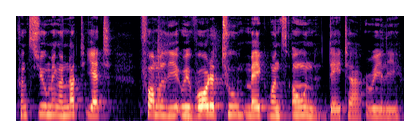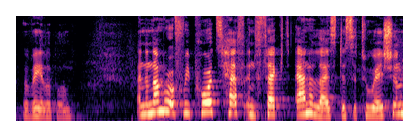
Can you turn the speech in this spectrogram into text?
consuming or not yet formally rewarded to make one's own data really available. And a number of reports have in fact analyzed the situation.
